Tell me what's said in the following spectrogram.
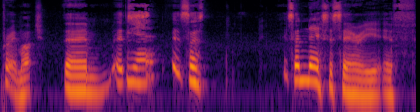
pretty much, um, it's Yeah. it's a it's a necessary if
